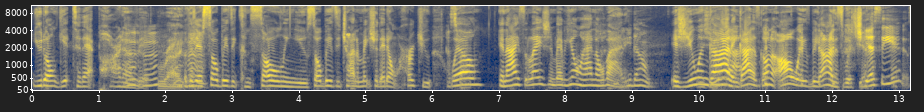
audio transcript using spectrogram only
you don't get to that part of it mm-hmm. Right. because they're mm-hmm. so busy consoling you, so busy trying to make sure they don't hurt you. well, in isolation, baby, you don't have nobody. You don't. It's you and It's you and God, and God. God is going to always be honest with you. Yes, he is.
